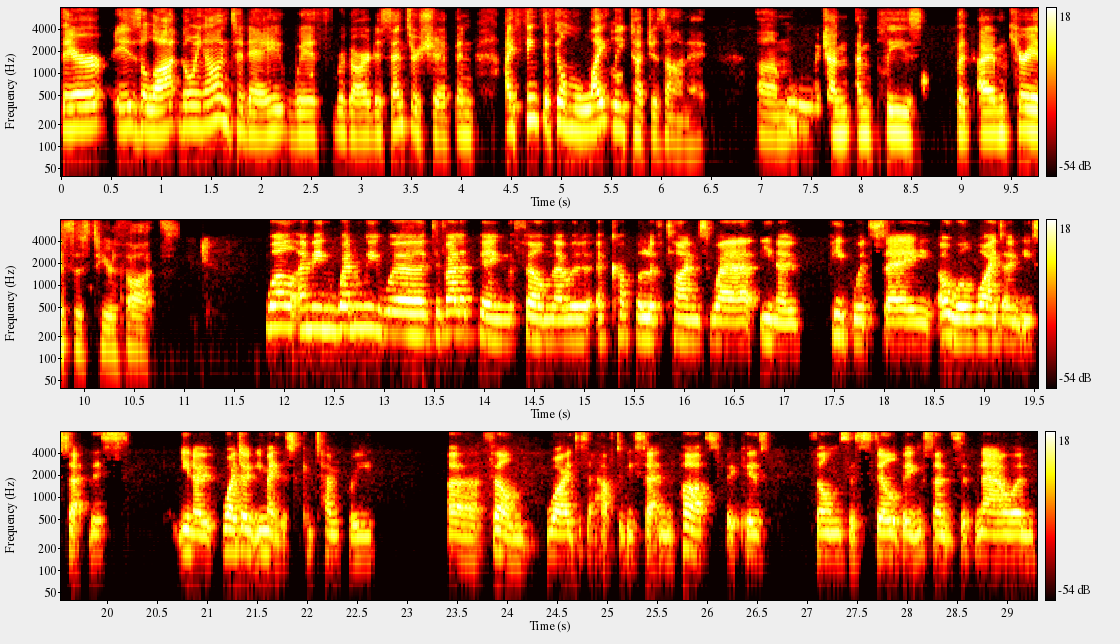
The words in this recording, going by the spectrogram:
there is a lot going on today with regard to censorship, and I think the film lightly touches on it um, mm. which I'm I'm pleased, but I'm curious as to your thoughts. Well, I mean, when we were developing the film, there were a couple of times where you know people would say, "Oh, well, why don't you set this? You know, why don't you make this a contemporary uh, film? Why does it have to be set in the past? Because films are still being censored now, and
